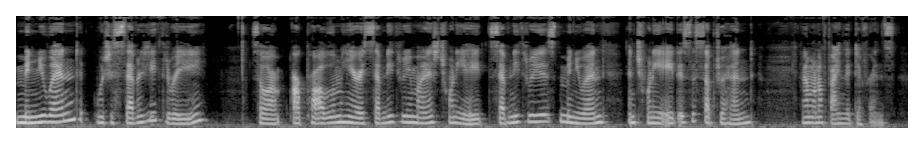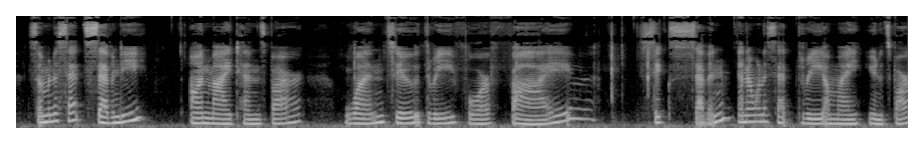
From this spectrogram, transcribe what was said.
minuend, which is 73. So our, our problem here is 73 minus 28. 73 is the minuend and 28 is the subtrahend. And I want to find the difference. So I'm going to set 70 on my tens bar. One, two, three, four, five, six, seven. And I want to set three on my units bar.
